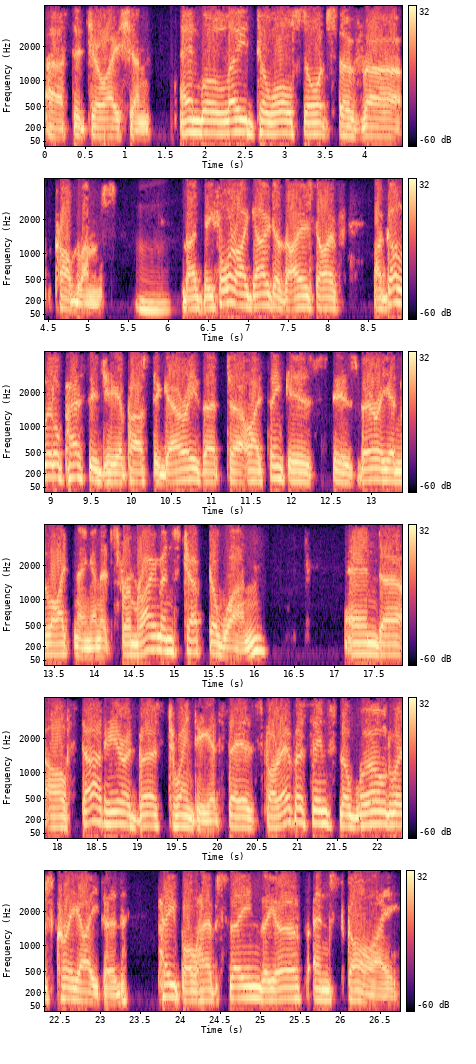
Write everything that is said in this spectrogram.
uh, situation. and will lead to all sorts of uh, problems. Mm. But before I go to those, I've I've got a little passage here, Pastor Gary, that uh, I think is is very enlightening, and it's from Romans chapter one. And uh, I'll start here at verse 20. It says, For ever since the world was created, people have seen the earth and sky.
